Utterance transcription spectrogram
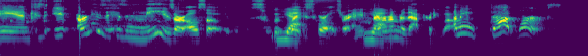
And because aren't his his knees are also sw- like swirls, right? Yes. I remember that pretty well. I mean, that works.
